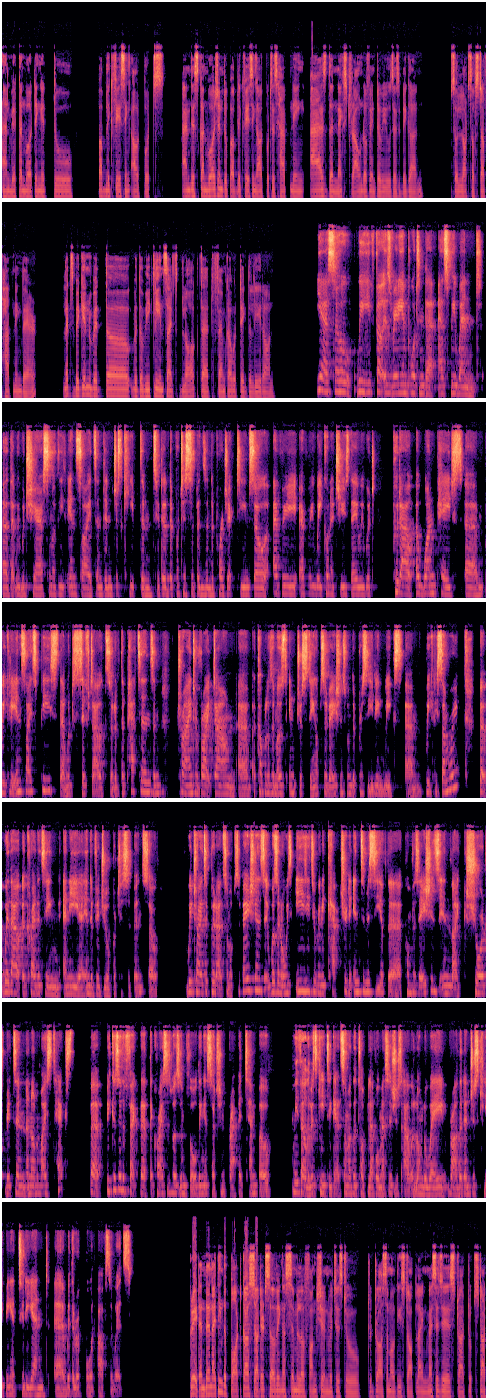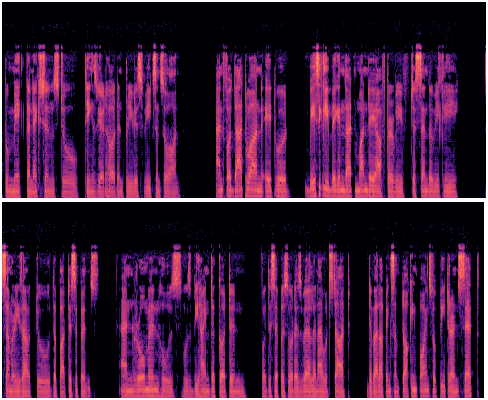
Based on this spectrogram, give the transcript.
and we're converting it to public facing outputs. And this conversion to public facing outputs is happening as the next round of interviews has begun. So lots of stuff happening there let's begin with the with the weekly insights blog that Femke would take the lead on. Yeah, so we felt it was really important that as we went, uh, that we would share some of these insights and didn't just keep them to the, the participants and the project team. So every every week on a Tuesday, we would put out a one page um, weekly insights piece that would sift out sort of the patterns and trying to write down um, a couple of the most interesting observations from the preceding week's um, weekly summary, but without accrediting any uh, individual participants. So we tried to put out some observations. It wasn't always easy to really capture the intimacy of the conversations in like short, written, anonymized text. But because of the fact that the crisis was unfolding in such a rapid tempo, we felt it was key to get some of the top level messages out along the way rather than just keeping it to the end uh, with the report afterwards. Great. And then I think the podcast started serving a similar function, which is to to draw some of these top line messages, start to start to make connections to things we had heard in previous weeks and so on. And for that one, it would basically begin that Monday after we've just sent the weekly summaries out to the participants. And Roman, who's who's behind the curtain for this episode as well, and I would start developing some talking points for Peter and Seth.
